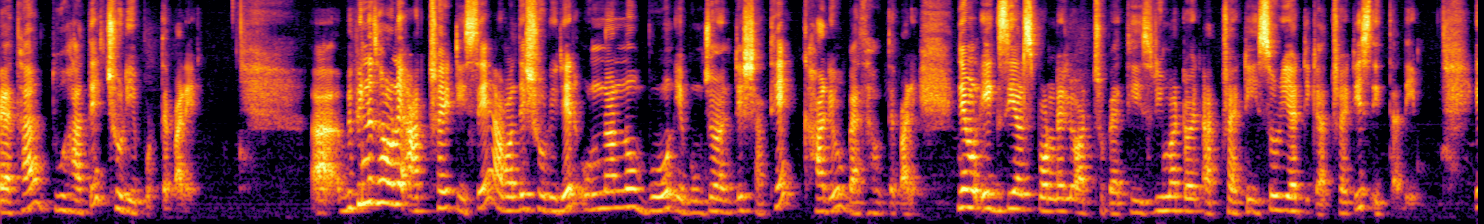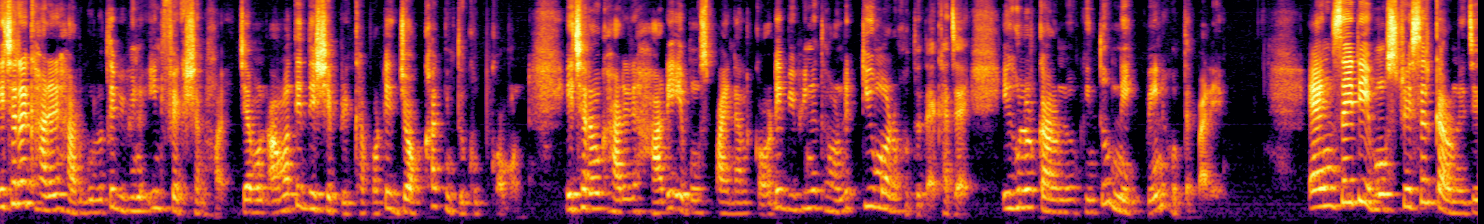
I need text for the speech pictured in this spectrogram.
ব্যথা দু হাতে ছড়িয়ে পড়তে পারে। বিভিন্ন ধরনের আর্থ্রাইটিসে আমাদের শরীরের অন্যান্য বোন এবং জয়েন্টের সাথে ঘাড়েও ব্যথা হতে পারে। যেমন axial spondyloarthropathies rheumatoid arthritis psoriatic arthritis ইত্যাদি। এছাড়া ঘাড়ের হাড়গুলোতে বিভিন্ন ইনফেকশন হয়, যেমন আমাদের দেশে প্রেক্ষাপটে যক্ষা কিন্তু খুব কমন এছাড়াও ঘাড়ের হাড়ে এবং স্পাইনাল কর্ডে বিভিন্ন ধরনের টিউমারও হতে দেখা যায়। এগুলোর কারণেও কিন্তু নেক পেইন হতে পারে। অ্যাংজাইটি এবং স্ট্রেসের কারণে যে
